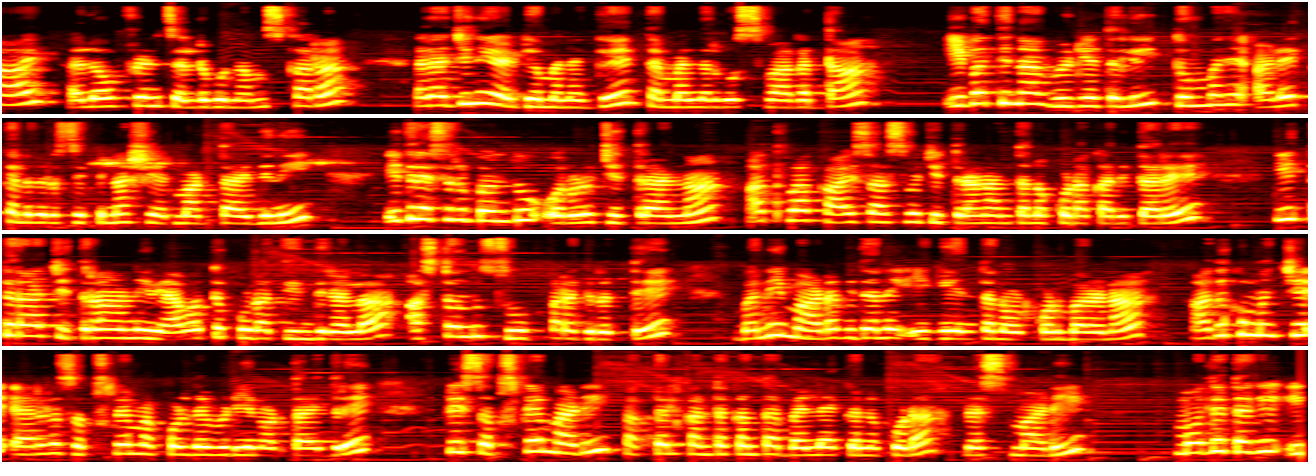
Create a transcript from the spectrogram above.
ಹಾಯ್ ಹಲೋ ಫ್ರೆಂಡ್ಸ್ ಎಲ್ರಿಗೂ ನಮಸ್ಕಾರ. ರಜನಿ ಅಡುಗೆ ಮನೆಗೆ ತಮ್ಮೆಲ್ಲರಿಗೂ ಸ್ವಾಗತ. ಇವತ್ತಿನ ವಿಡಿಯೋದಲ್ಲಿ ತುಂಬಾನೇ ಹಳೆ ಕಾಲದ ರೆಸಿಪಿನ ಶೇರ್ ಮಾಡ್ತಾ ಇದ್ದೀನಿ. ಇದರ ಹೆಸರು ಬಂದು ಒರಳು ಚಿತ್ರಾನ್ನ ಅಥವಾ ಕಾಯಿ ಸಾಸಿವೆ ಚಿತ್ರಾನ್ನ ಅಂತಾನೂ ಕೂಡ ಕರೀತಾರೆ. ಈ ತರ ಚಿತ್ರಾನ್ನ ನೀವು ಯಾವತ್ತೂ ಕೂಡ ತಿಂದಿರಲ್ಲ, ಅಷ್ಟೊಂದು ಸೂಪರ್ ಆಗಿರುತ್ತೆ. ಬನ್ನಿ, ಮಾಡೋ ವಿಧಾನ ಹೇಗೆ ಅಂತ ನೋಡ್ಕೊಂಡು ಬರೋಣ. ಅದಕ್ಕೂ ಮುಂಚೆ ಯಾರು ಸಬ್ಸ್ಕ್ರೈಬ್ ಮಾಡ್ಕೊಳ್ಳದೆ ವಿಡಿಯೋ ನೋಡ್ತಾ ಇದ್ರೆ ಪ್ಲೀಸ್ ಸಬ್ಸ್ಕ್ರೈಬ್ ಮಾಡಿ, ಪಕ್ಕದಲ್ಲಿ ಕಂಟಕ್ಕಂತ ಬೆಲ್ ಐಕನ್ ಕೂಡ ಪ್ರೆಸ್ ಮಾಡಿ. ಮೊದಲೇದಾಗಿ ಈ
